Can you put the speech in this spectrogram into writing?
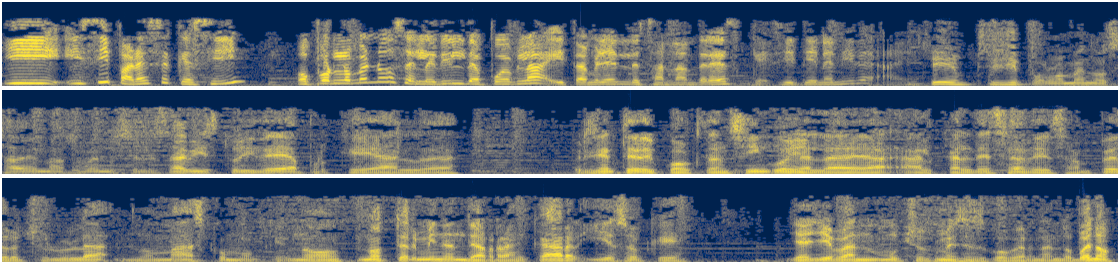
Y, y sí, parece que sí, o por lo menos el edil de Puebla y también el de San Andrés, que sí tienen idea. ¿eh? Sí, sí, sí, por lo menos saben más o menos, se les ha visto idea porque al eh, presidente de Cuauhtancingo y a la alcaldesa de San Pedro Cholula nomás como que no, no terminan de arrancar y eso que ya llevan muchos meses gobernando. Bueno,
